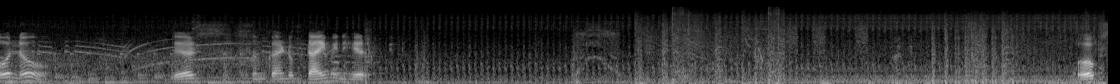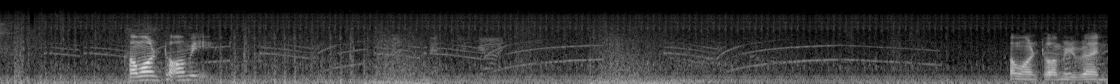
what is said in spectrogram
Oh no, there's some kind of time in here. Oops. Come on, Tommy. Come on, Tommy, run.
